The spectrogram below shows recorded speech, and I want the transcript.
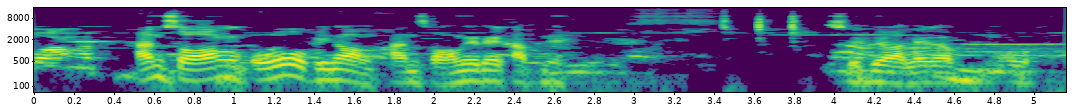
สองครับพันสองโอ้ พี่น้องพันสองเลยเลยครับเนี่ย สุดยอดเลยครับ โอ้โห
